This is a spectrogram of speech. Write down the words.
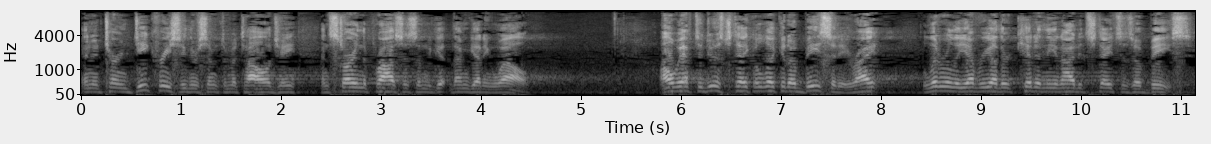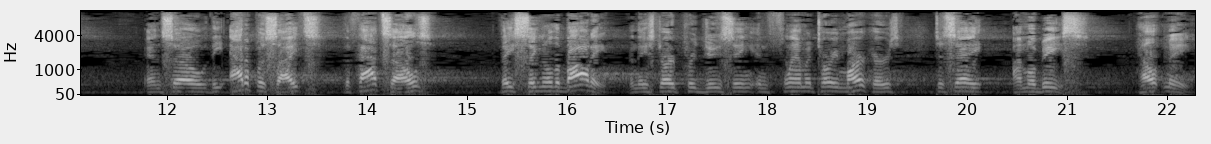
and in turn decreasing their symptomatology and starting the process of them getting well. All we have to do is to take a look at obesity, right? Literally every other kid in the United States is obese. And so the adipocytes, the fat cells, they signal the body and they start producing inflammatory markers to say, I'm obese. Help me.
